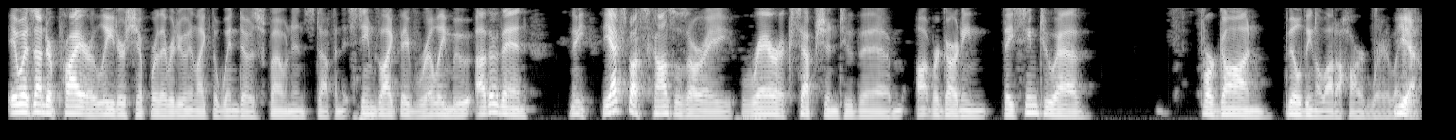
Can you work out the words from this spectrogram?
it was under prior leadership where they were doing like the Windows Phone and stuff, and it seems like they've really moved. Other than the the Xbox consoles are a rare exception to them uh, regarding they seem to have forgone building a lot of hardware. Lately. Yeah,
